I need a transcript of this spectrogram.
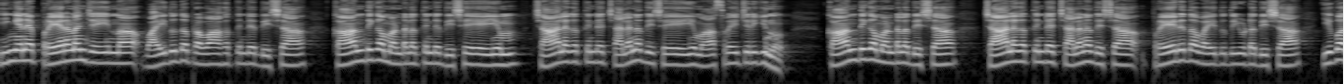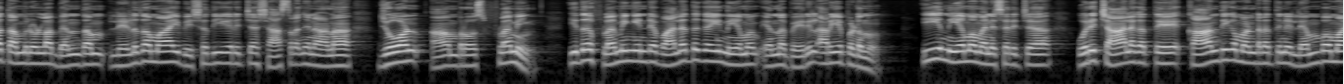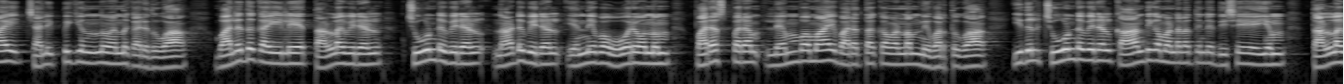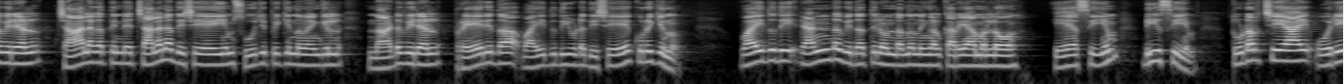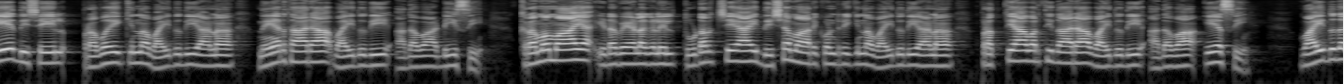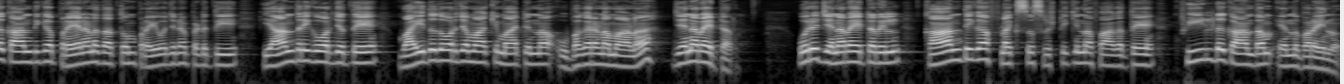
ഇങ്ങനെ പ്രേരണം ചെയ്യുന്ന വൈദ്യുത പ്രവാഹത്തിന്റെ ദിശ കാന്തിക മണ്ഡലത്തിന്റെ ദിശയെയും ചാലകത്തിന്റെ ചലന ദിശയെയും ആശ്രയിച്ചിരിക്കുന്നു. കാന്തിക മണ്ഡല ദിശ ചാലകത്തിന്റെ ചലനദിശ പ്രേരിത വൈദ്യുതിയുടെ ദിശ ഇവ തമ്മിലുള്ള ബന്ധം ലളിതമായി വിശദീകരിച്ച ശാസ്ത്രജ്ഞനാണ് ജോൺ ആംബ്രോസ് ഫ്ലെമിംഗ്. ഇത് ഫ്ലെമിങ്ങിന്റെ വലത് കൈ നിയമം എന്ന പേരിൽ അറിയപ്പെടുന്നു. ഈ നിയമമനുസരിച്ച് ഒരു ചാലകത്തെ കാന്തിക മണ്ഡലത്തിന് ലംബമായി ചലിപ്പിക്കുന്നുവെന്ന് കരുതുക. വലത് കൈയിലെ തള്ളവിരൽ ചൂണ്ടുവിരൽ നടുവിരൽ എന്നിവ ഓരോന്നും പരസ്പരം ലംബമായി വരത്തക്കവണ്ണം നിവർത്തുക. ഇതിൽ ചൂണ്ടുവിരൽ കാന്തിക മണ്ഡലത്തിന്റെ ദിശയെയും തള്ളവിരൽ ചാലകത്തിന്റെ ചലന ദിശയെയും സൂചിപ്പിക്കുന്നുവെങ്കിൽ നടുവിരൽ പ്രേരിത വൈദ്യുതിയുടെ ദിശയെ കുറിക്കുന്നു. വൈദ്യുതി രണ്ട് വിധത്തിലുണ്ടെന്ന് നിങ്ങൾക്കറിയാമല്ലോ. എ സിയും ഡി സിയും തുടർച്ചയായി ഒരേ ദിശയിൽ പ്രവഹിക്കുന്ന വൈദ്യുതിയാണ് നേർധാര വൈദ്യുതി അഥവാ ഡി സി ക്രമമായ ഇടവേളകളിൽ തുടർച്ചയായി ദിശ മാറിക്കൊണ്ടിരിക്കുന്ന വൈദ്യുതിയാണ് പ്രത്യാവർത്തിധാര വൈദ്യുതി അഥവാ എ സി വൈദ്യുത കാന്തിക പ്രേരണ തത്വം പ്രയോജനപ്പെടുത്തി യാന്ത്രികോർജത്തെ വൈദ്യുതോർജമാക്കി മാറ്റുന്ന ഉപകരണമാണ് ജനറേറ്റർ. ഒരു ജനറേറ്ററിൽ കാന്തിക ഫ്ലക്സ് സൃഷ്ടിക്കുന്ന ഭാഗത്തെ ഫീൽഡ് കാന്തം എന്ന് പറയുന്നു.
